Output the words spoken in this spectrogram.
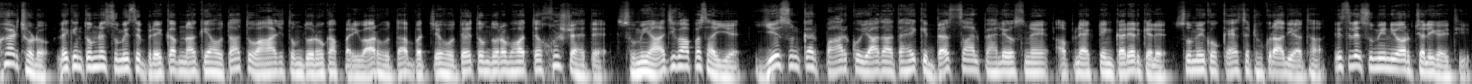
खैर छोड़ो, लेकिन तुमने सुमी से ब्रेकअप ना किया होता तो आज तुम दोनों का परिवार होता, बच्चे होते, तुम दोनों बहुत खुश रहते। सुमी आज ही वापस आई है। ये सुनकर पार्क को याद आता है की दस साल पहले उसने अपने एक्टिंग करियर के लिए सुमी को कैसे ठुकरा दिया था। इसलिए सुमी न्यूयॉर्क चली गई थी।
